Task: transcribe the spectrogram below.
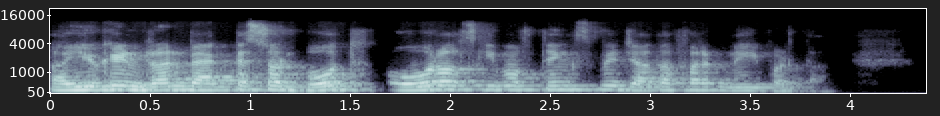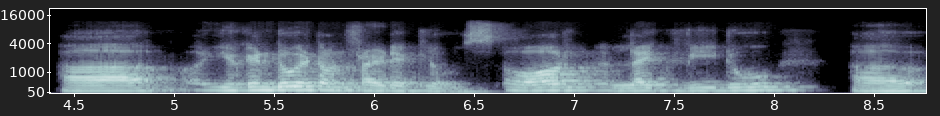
Uh, you can run backtest on both. Overall scheme of things में ज़्यादा फर्क नहीं पड़ता. Uh, you can do it on Friday close or like we do. Uh,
